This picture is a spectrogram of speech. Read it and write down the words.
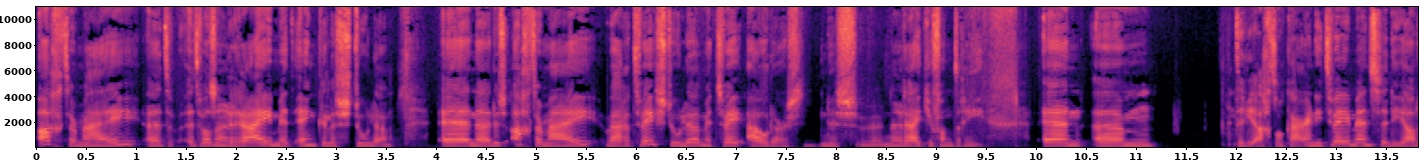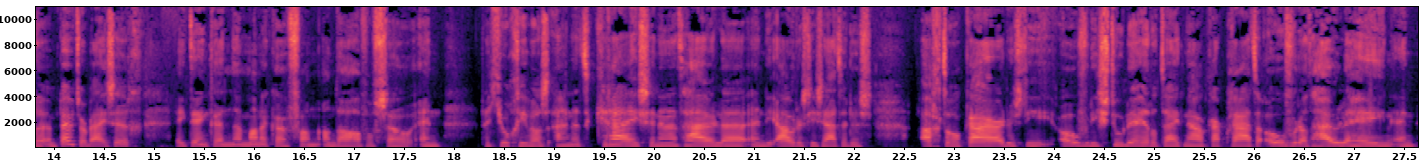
achter mij, het, het was een rij met enkele stoelen. En uh, dus achter mij waren twee stoelen met twee ouders. Dus een rijtje van drie. En um, drie achter elkaar. En die twee mensen die hadden een peuter bij zich. Ik denk een manneke van anderhalf of zo. En dat jochie was aan het krijsen en aan het huilen. En die ouders die zaten dus achter elkaar. Dus die over die stoelen de hele tijd naar elkaar praten. Over dat huilen heen. En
